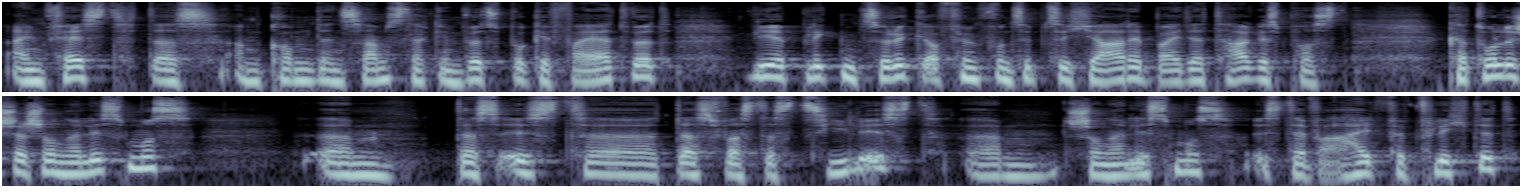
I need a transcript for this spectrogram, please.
ein Fest, das am kommenden Samstag in Würzburg gefeiert wird. Wir blicken zurück auf 75 Jahre bei der Tagespost. Katholischer Journalismus, ähm, das ist äh, das, was das Ziel ist. Ähm, Journalismus ist der Wahrheit verpflichtet.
